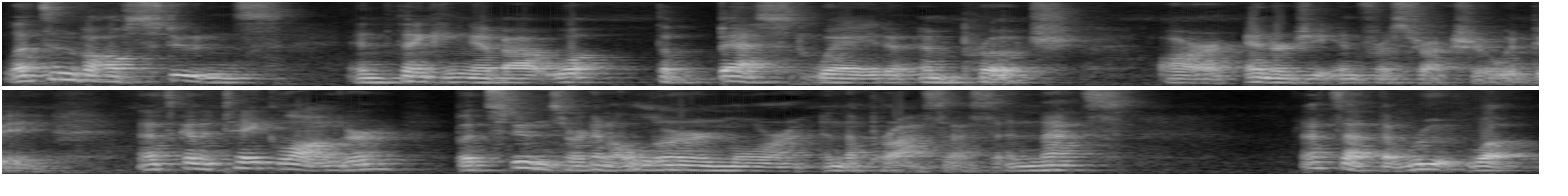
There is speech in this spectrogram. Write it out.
let's involve students in thinking about what the best way to approach our energy infrastructure would be. That's going to take longer, but students are going to learn more in the process, and that's that's at the root what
